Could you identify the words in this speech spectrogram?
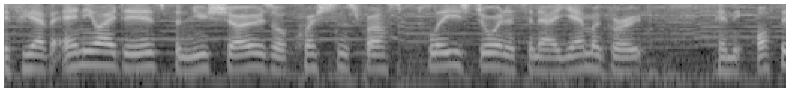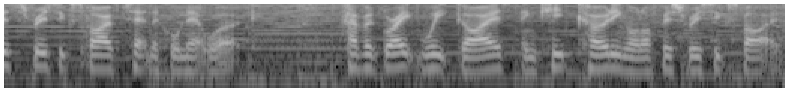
If you have any ideas for new shows or questions for us, please join us in our Yammer group in the Office 365 Technical Network. Have a great week, guys, and keep coding on Office 365.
